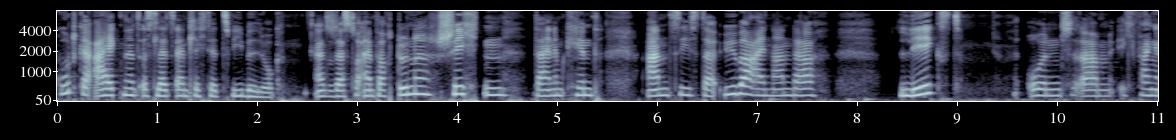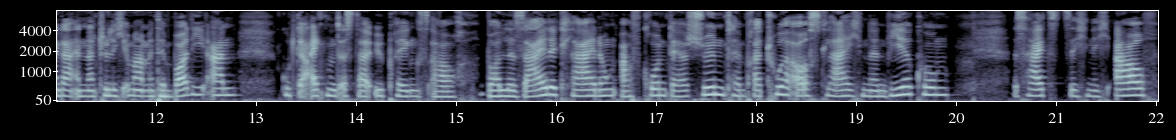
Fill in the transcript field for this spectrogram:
Gut geeignet ist letztendlich der Zwiebellook. Also, dass du einfach dünne Schichten deinem Kind anziehst, da übereinander legst. Und ähm, ich fange da natürlich immer mit dem Body an. Gut geeignet ist da übrigens auch Wolle-Seide-Kleidung aufgrund der schönen temperaturausgleichenden Wirkung. Es heizt sich nicht auf,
